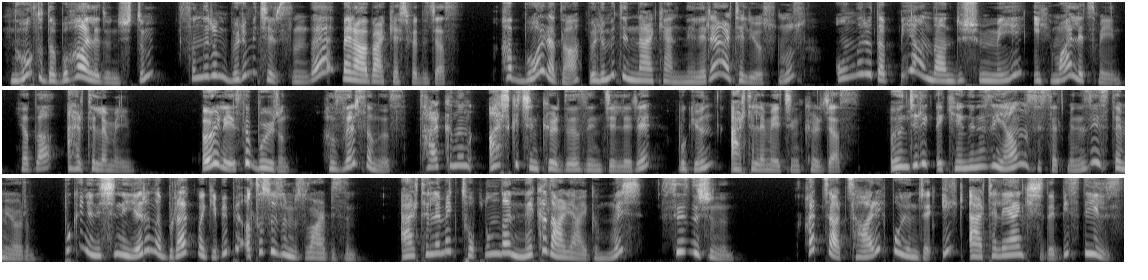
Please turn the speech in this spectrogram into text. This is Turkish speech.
Ne oldu da bu hale dönüştüm? Sanırım bölüm içerisinde beraber keşfedeceğiz. Ha bu arada bölümü dinlerken neleri erteliyorsunuz? Onları da bir yandan düşünmeyi ihmal etmeyin ya da ertelemeyin. Öyleyse buyurun. Hazırsanız Tarkan'ın aşk için kırdığı zincirleri bugün erteleme için kıracağız. Öncelikle kendinizi yalnız hissetmenizi istemiyorum. Bugünün işini yarına bırakma gibi bir atasözümüz var bizim. Ertelemek toplumda ne kadar yaygınmış siz düşünün. Hatta tarih boyunca ilk erteleyen kişi de biz değiliz.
